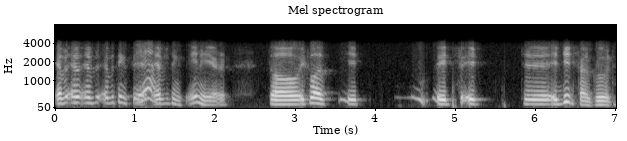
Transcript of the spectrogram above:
every, every, everything's Yeah. everything's in here. So it was it it it uh, it did feel good.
